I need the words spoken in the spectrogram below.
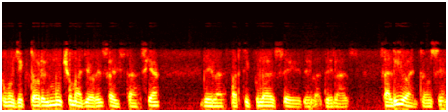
eyectores mucho mayores a distancia de las partículas eh, de, la, de la saliva. Entonces,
